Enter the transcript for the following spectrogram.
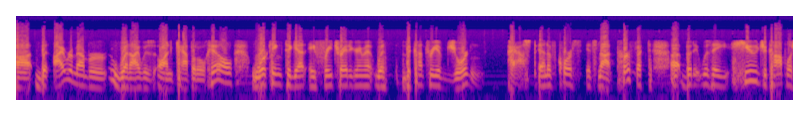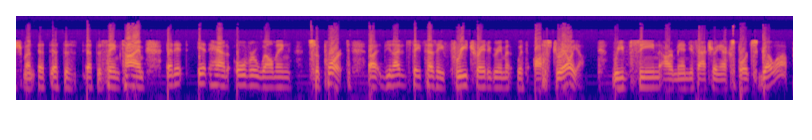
Uh, but I remember when I was on Capitol Hill working to get a free trade agreement with the country of Jordan passed. And of course, it's not perfect, uh, but it was a huge accomplishment at, at the at the same time, and it it had overwhelming support. Uh, the United States has a free trade agreement with Australia. We've seen our manufacturing exports go up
